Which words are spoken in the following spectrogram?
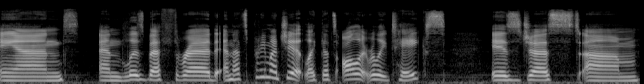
and and Lizbeth thread, and that's pretty much it. Like that's all it really takes is just um,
